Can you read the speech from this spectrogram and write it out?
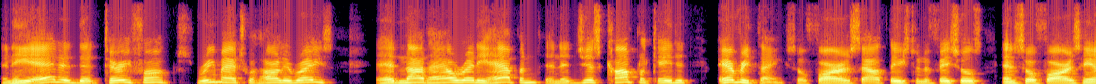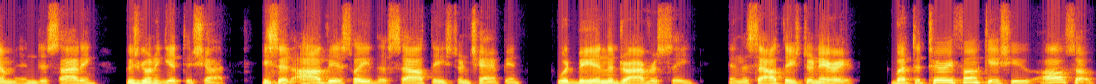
And he added that Terry Funk's rematch with Harley Race had not already happened, and it just complicated everything so far as Southeastern officials and so far as him in deciding who's going to get the shot. He said, obviously, the Southeastern champion would be in the driver's seat in the Southeastern area. But the Terry Funk issue also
